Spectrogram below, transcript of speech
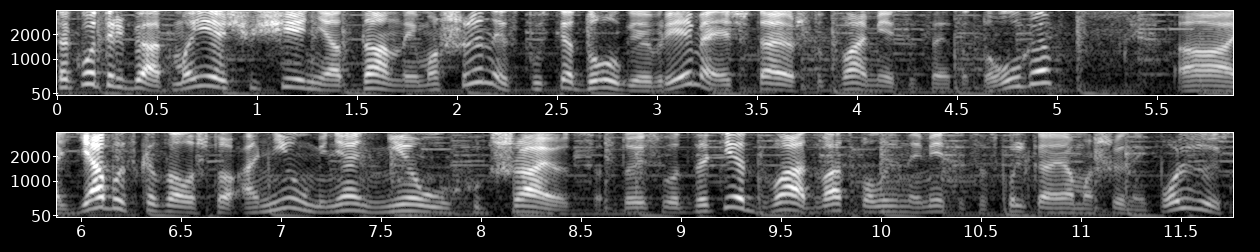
Так вот, ребят, мои ощущения от данной машины спустя долгое время, я считаю, что два месяца это долго, Uh, я бы сказал, что они у меня не ухудшаются. То есть вот за те 2-2,5 месяца, сколько я машиной пользуюсь,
